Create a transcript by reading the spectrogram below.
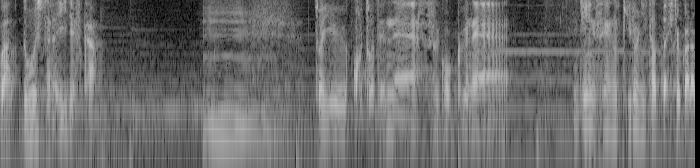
はどうしたらいいですか？うん。ということでねすごくね人生の岐路に立った人から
